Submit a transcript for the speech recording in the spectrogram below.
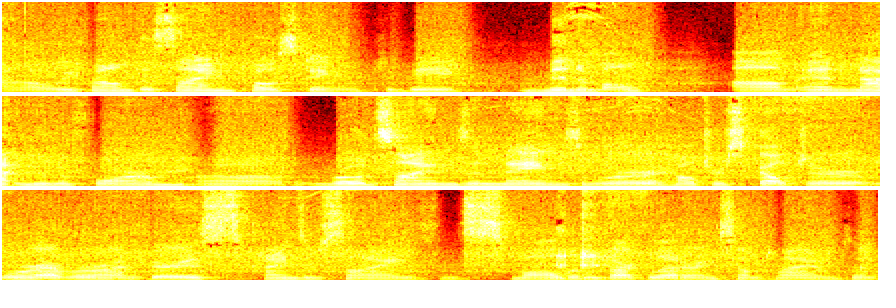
uh, we found the signposting to be minimal. um, and not uniform. Uh, road signs and names were helter skelter wherever on various kinds of signs and small little dark lettering sometimes, and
